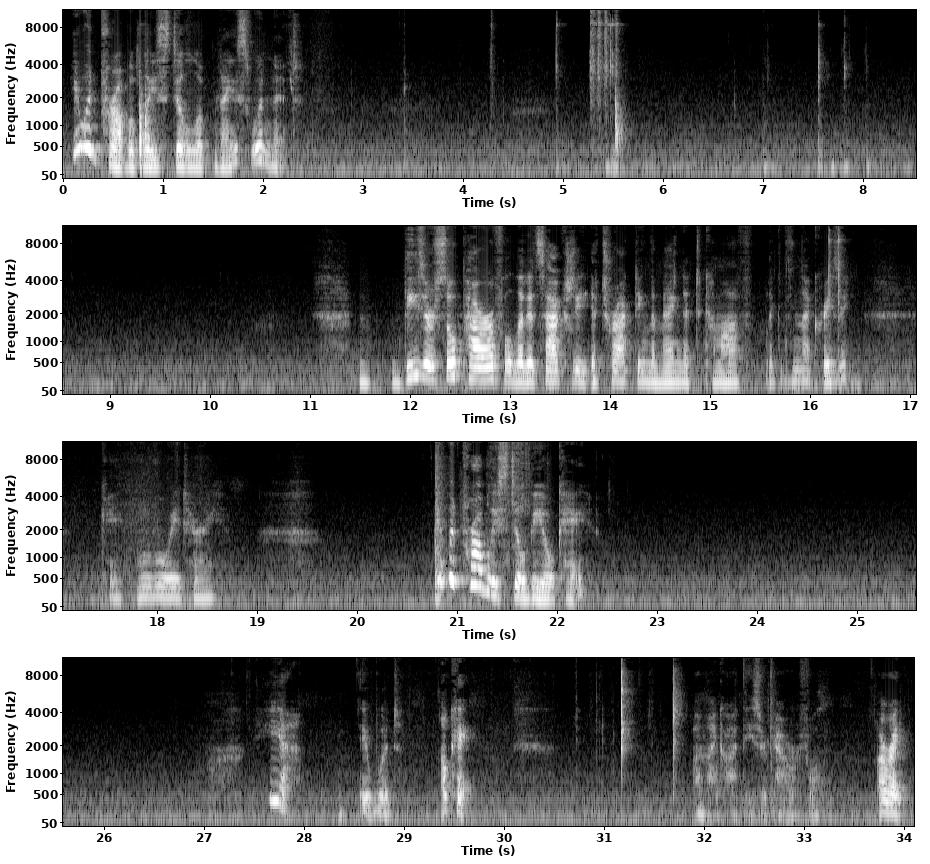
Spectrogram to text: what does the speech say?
It would probably still look nice, wouldn't it? These are so powerful that it's actually attracting the magnet to come off. Like, isn't that crazy? Okay, move away, Terry. It would probably still be okay. Yeah, it would. Okay. Oh my god, these are powerful. All right.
